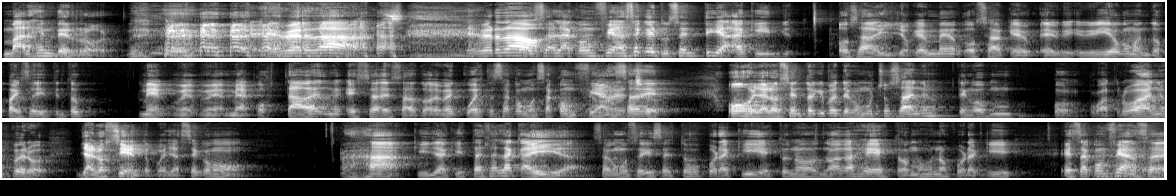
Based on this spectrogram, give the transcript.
margen de error. Es verdad, es verdad. O sea, la confianza que tú sentías aquí, o sea, y yo que me, o sea, que he vi- vivido como en dos países distintos, me, me, me- acostaba, esa, esa, todavía me cuesta esa, como esa confianza de, ojo, ya lo siento aquí porque tengo muchos años, tengo por cuatro años, pero ya lo siento, pues ya sé como, ajá, aquí ya aquí está, esa es la caída, o sea, como se dice, esto es por aquí, esto no, no hagas esto, vámonos por aquí. Esa confianza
